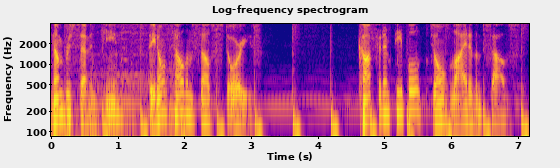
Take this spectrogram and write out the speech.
Number 17, they don't tell themselves stories. Confident people don't lie to themselves.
